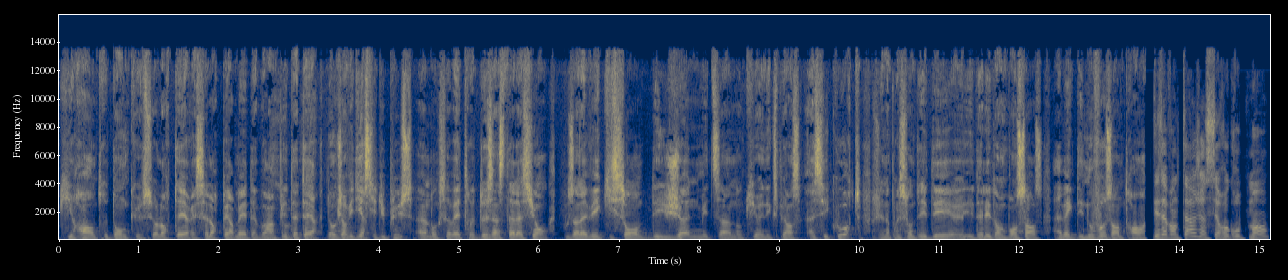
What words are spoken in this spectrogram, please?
qui rentrent donc sur leur terre et ça leur permet d'avoir un pied à terre. Donc j'ai envie de dire c'est du plus, hein, donc ça va être deux installations. Vous en avez qui sont des jeunes médecins, donc qui ont une expérience assez courte. J'ai l'impression d'aider euh, et d'aller dans le bon sens avec des nouveaux entrants des avantages à ces regroupements,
